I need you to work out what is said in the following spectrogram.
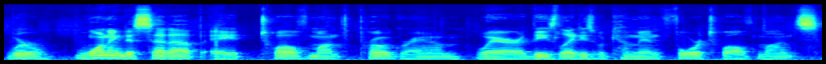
we're wanting to set up a 12 month program where these ladies would come in for 12 months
